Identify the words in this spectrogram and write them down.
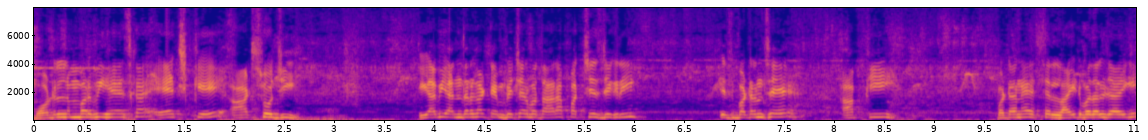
मॉडल नंबर भी है इसका एच के आठ सौ जी ये अभी अंदर का टेम्परेचर बता रहा, पच्चीस डिग्री इस बटन से आपकी बटन है, इससे लाइट बदल जाएगी।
